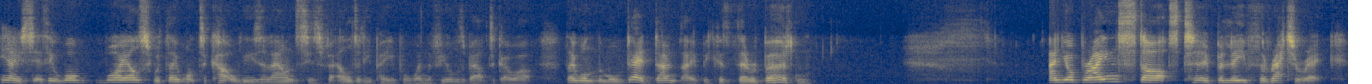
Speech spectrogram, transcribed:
you know, you think, well, why else would they want to cut all these allowances for elderly people when the fuel's about to go up? They want them all dead, don't they? Because they're a burden. And your brain starts to believe the rhetoric.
